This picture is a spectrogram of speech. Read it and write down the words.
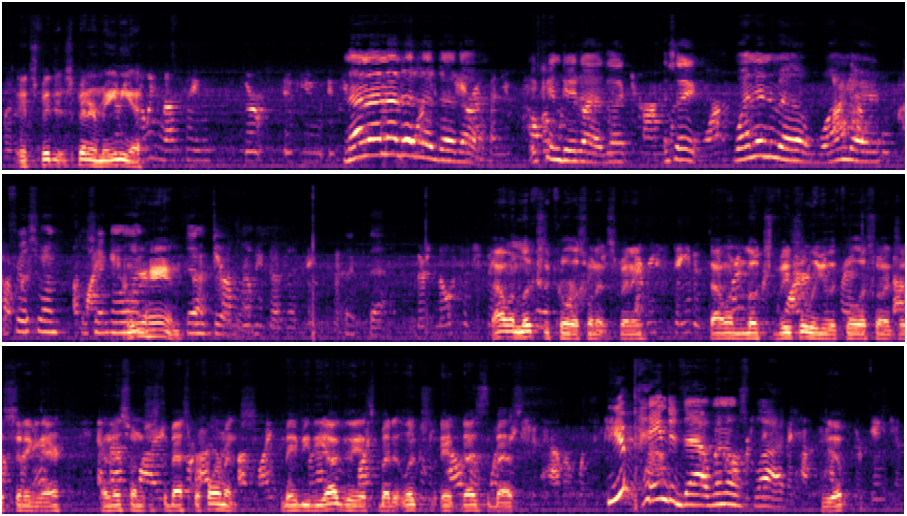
limit. It's fidget spinner There's mania. really nothing. There, if you, if you No, no, no, no, no, no, no. insurance, you You can do that. Like it's like one in the middle, one there, the first one, the second Put one, your hand. then That third term really one, exist. like that. There's no such thing. That one looks the coolest when it's spinning. Every state is That one looks visually the coolest when it's just sitting there. And And this one's just the best performance. Maybe the ugliest, but it looks, it does the best. should have and what they You painted that when it was black. they have to have Yep. with their agent.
